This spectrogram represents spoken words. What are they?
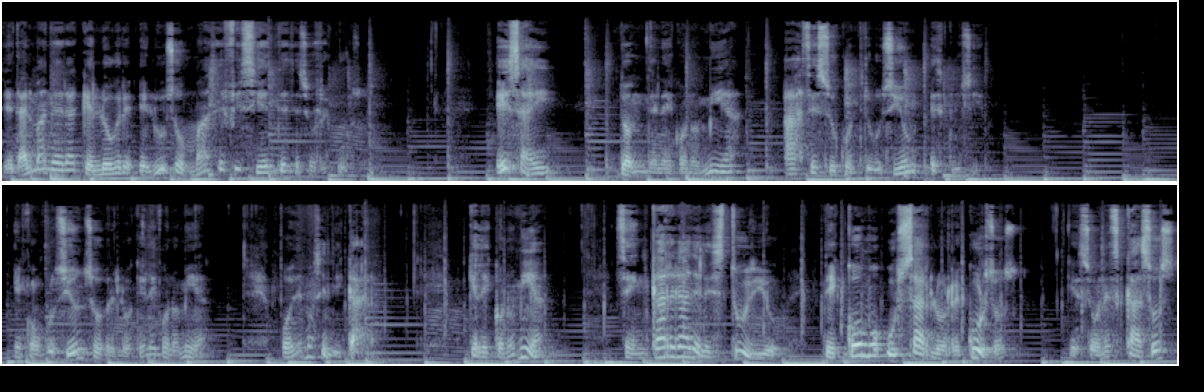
de tal manera que logre el uso más eficiente de sus recursos. Es ahí donde la economía hace su contribución exclusiva. En conclusión sobre lo que es la economía, podemos indicar que la economía se encarga del estudio de cómo usar los recursos, que son escasos,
